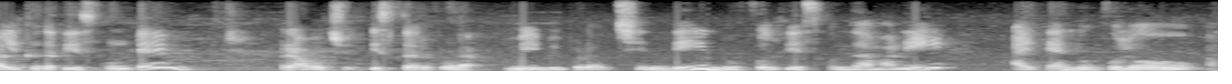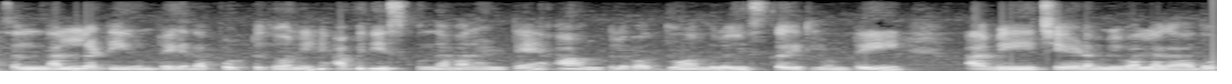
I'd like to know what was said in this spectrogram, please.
బల్క్గా తీసుకుంటే రావచ్చు. ఇస్తారు కూడా. మేము ఇప్పుడు వచ్చింది నువ్వులు తీసుకుందామని. అయితే నువ్వులు అసలు నల్లటి ఉంటాయి కదా పొట్టుతోని. అవి తీసుకుందామని అంటే ఆ అంకులు వద్దు అందులో ఇసుక ఇట్లా ఉంటాయి అవి చేయడం మీ వల్ల కాదు.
